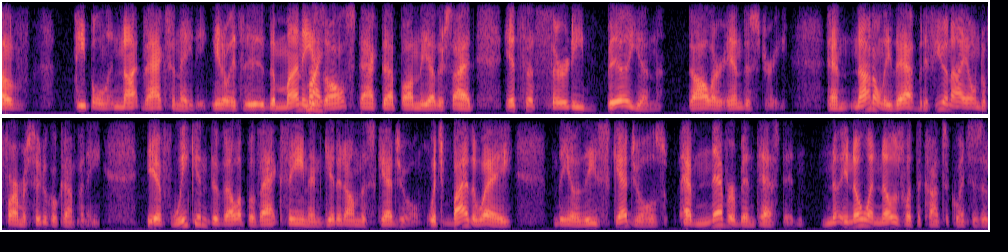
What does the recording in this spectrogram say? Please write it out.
of people not vaccinating. You know, it's uh, the money right. is all stacked up on the other side. It's a 30 billion dollar industry. And not only that, but if you and I owned a pharmaceutical company, if we can develop a vaccine and get it on the schedule, which by the way, you know, these schedules have never been tested no, no one knows what the consequences of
